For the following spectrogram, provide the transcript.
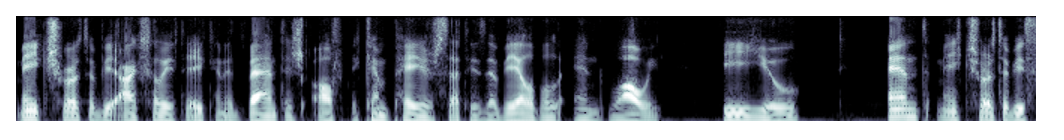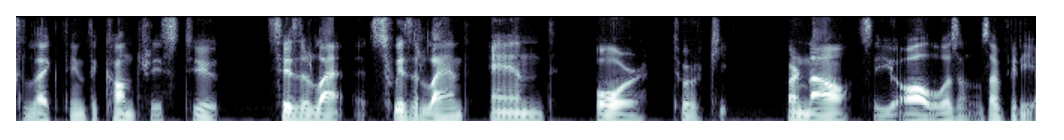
make sure to be actually taking advantage of the campaigns that is available in Huawei EU and make sure to be selecting the countries to Switzerland, Switzerland and or Turkey. For now, see you all with another video.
